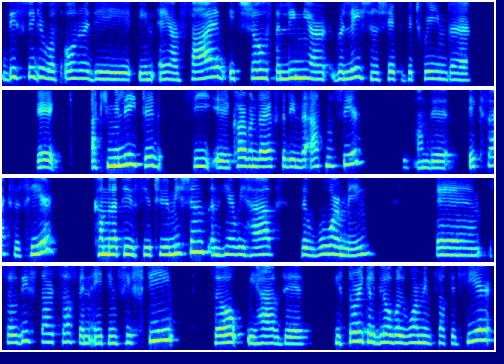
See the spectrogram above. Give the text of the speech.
this figure was already in AR5. It shows the linear relationship between the uh, accumulated C, uh, carbon dioxide in the atmosphere on the x-axis here, cumulative CO2 emissions, and here we have the warming. Um, so this starts off in 1850. So we have the historical global warming plotted here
